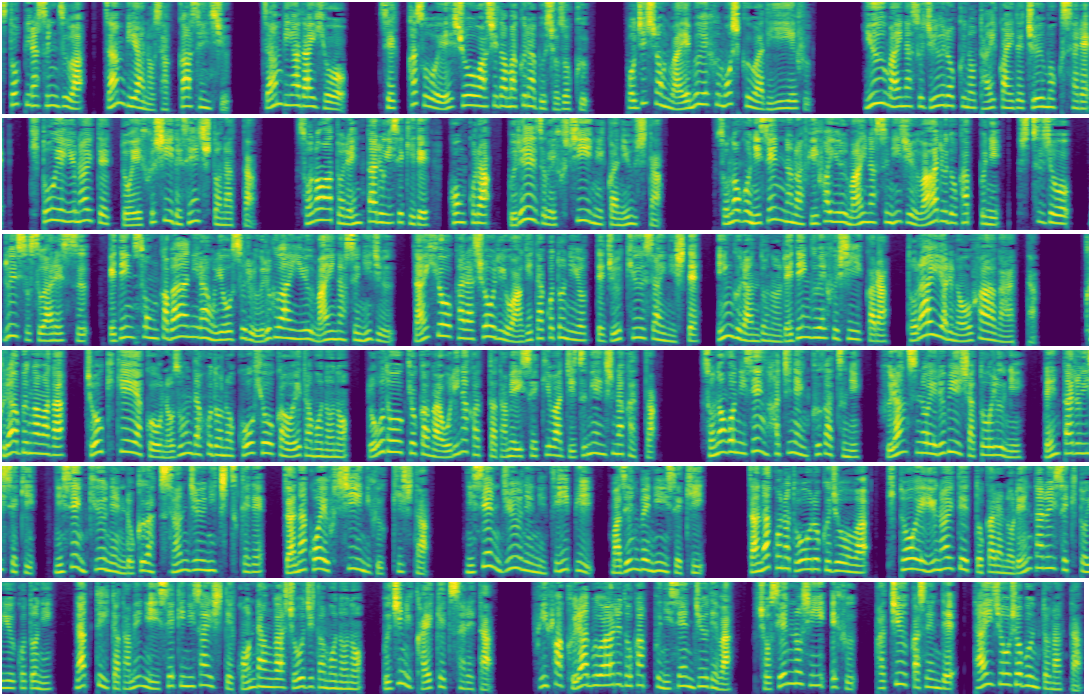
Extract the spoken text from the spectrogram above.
ストピラスンズは、ザンビアのサッカー選手。ザンビア代表。石化層栄翔足玉クラブ所属。ポジションは MF もしくは DF。U-16 の大会で注目され、キトエユナイテッド FC で選手となった。その後レンタル移籍で、コンコラ、ブレーズ FC に加入した。その後 2007FIFA U-20 ワールドカップに出場、ルイス・スアレス、エディンソン・カバーニラを要するウルグアイ U-20 代表から勝利を挙げたことによって19歳にして、イングランドのレディング FC からトライアルのオファーがあった。クラブ側が長期契約を望んだほどの高評価を得たものの、労働許可が下りなかったため移籍は実現しなかった。その後2008年9月にフランスの LB シャトールにレンタル移籍、2009年6月30日付でザナコ FC に復帰した。2010年に TP、マゼンベに移籍。ザナコの登録上は、キトエユナイテッドからのレンタル移籍ということになっていたために移籍に際して混乱が生じたものの、無事に解決された。FIFA クラブワールドカップ2010では、初戦の CF、パチューカ戦で退場処分となった。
